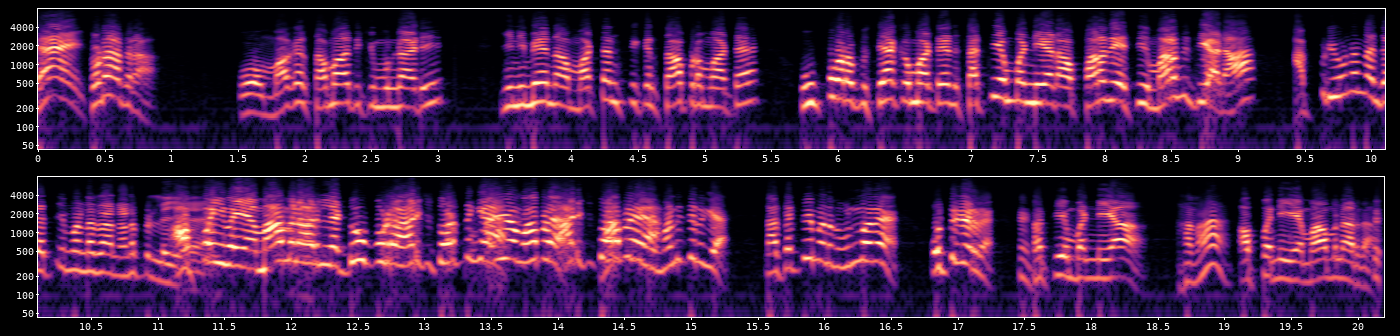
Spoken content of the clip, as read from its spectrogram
டேய் தொடாதடா. உன் மக சமாதிக்கு முன்னாடி இனிமே நான் மட்டன் சிக்கன் சாப்பிட மாட்டேன். உப்புரப்பு சேர்க்க மாட்டேன்னு சத்தியம் பண்ணியாடா பரதேசி மறந்துட்டியாடா? அப்படி ஒண்ணும் நான் சத்தியம் பண்ணதா நினைப்பில்லையே. அப்ப இவன் என் மாமனார் இல்ல டூ போடுற அடிச்சு துரத்துங்க. ஐயோ, மாப்பிள அடிச்சு துரத்துங்க. மன்னிச்சிருங்க. நான் சத்தியம் பண்ணது உண்மைதான். ஒத்துக்கிறேன். சத்தியம் பண்ணியா? ஆனா அப்ப நீ என் மாமனார் தான்.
